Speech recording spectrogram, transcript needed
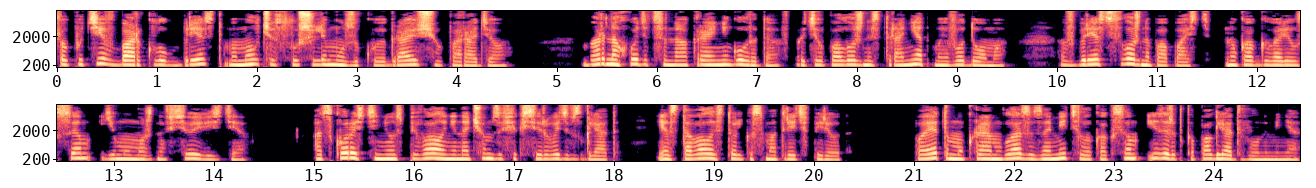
По пути в бар-клуб «Брест» мы молча слушали музыку, играющую по радио. Бар находится на окраине города, в противоположной стороне от моего дома. В Брест сложно попасть, но, как говорил Сэм, ему можно все и везде. От скорости не успевала ни на чем зафиксировать взгляд, и оставалось только смотреть вперед. Поэтому краем глаза заметила, как Сэм изредка поглядывал на меня,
